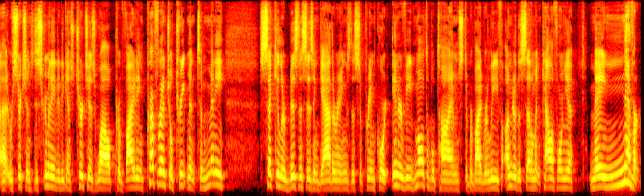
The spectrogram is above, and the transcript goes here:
uh, restrictions discriminated against churches while providing preferential treatment to many secular businesses and gatherings. The Supreme Court intervened multiple times to provide relief under the settlement. California may never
